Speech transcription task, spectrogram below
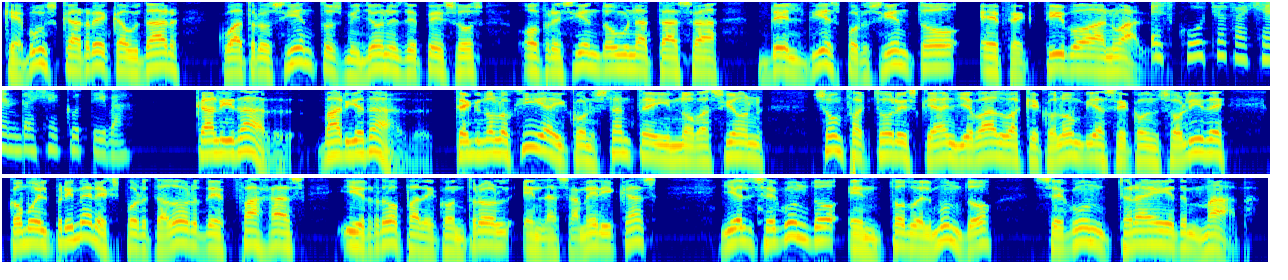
que busca recaudar 400 millones de pesos ofreciendo una tasa del 10% efectivo anual. Escuchas Agenda Ejecutiva. Calidad, variedad, tecnología y constante innovación son factores que han llevado a que Colombia se consolide como el primer exportador de fajas y ropa de control en las Américas y el segundo en todo el mundo, según Trade Map.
